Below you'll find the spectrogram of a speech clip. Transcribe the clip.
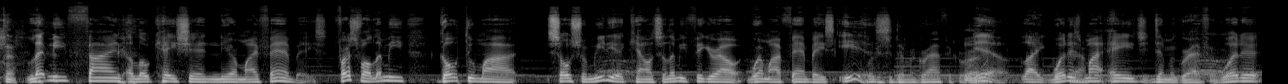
let me find a location near my fan base. First of all, let me go through my social media accounts and let me figure out where my fan base is. Look at your demographic. Right? Yeah, like what is Yeah. my age demographic? What are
